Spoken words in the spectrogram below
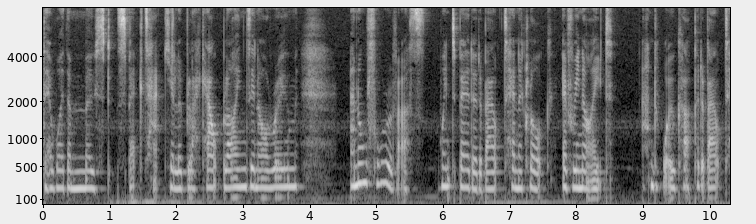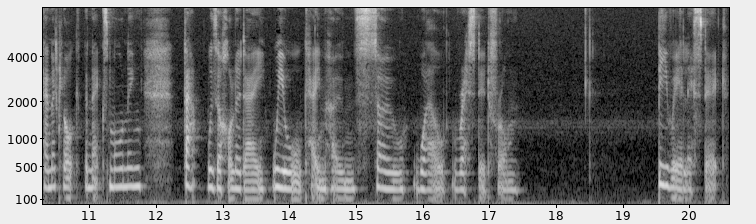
there were the most spectacular blackout blinds in our room, and all four of us went to bed at about 10 o'clock every night and woke up at about 10 o'clock the next morning. That was a holiday we all came home so well rested from. Be realistic.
